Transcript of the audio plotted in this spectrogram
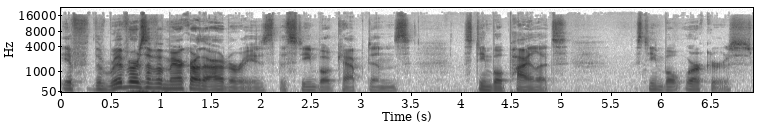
if the rivers of America are the arteries, the steamboat captains, steamboat pilots, steamboat workers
